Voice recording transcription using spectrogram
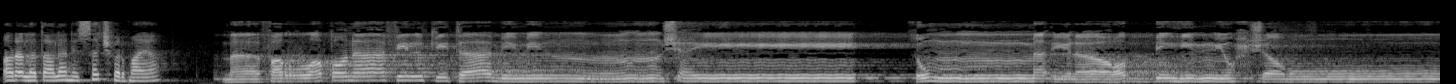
اور اللہ تعالیٰ نے سچ فرمایا، ما فرطنا في الكتاب من شيء ثم الى ربهم يحشرون۔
